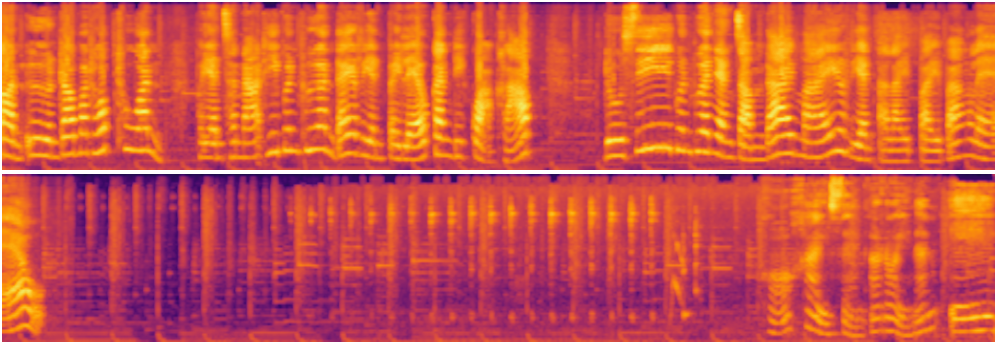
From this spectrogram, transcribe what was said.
ก่อนอื่นเรามาทบทวน พยัญชนะที่เพื่อนๆได้เรียนไปแล้วกันดีกว่าครับ ดูสิเพื่อนๆยังจำได้ไหมเรียนอะไรไปบ้าง อไข่แสนอร่อยนั่นเอง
